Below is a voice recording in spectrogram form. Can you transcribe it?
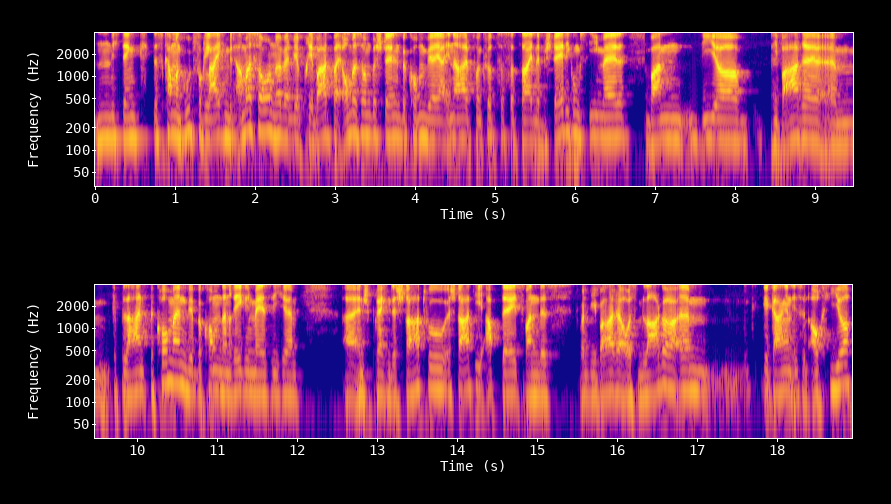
Hm, ich denke, das kann man gut vergleichen mit Amazon. Ne? Wenn wir privat bei Amazon bestellen, bekommen wir ja innerhalb von kürzester Zeit eine Bestätigungs-E-Mail, wann wir die Ware ähm, geplant bekommen. Wir bekommen dann regelmäßige äh, entsprechende Stati-Updates, wann, wann die Ware aus dem Lager ähm, gegangen ist. Und auch hier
